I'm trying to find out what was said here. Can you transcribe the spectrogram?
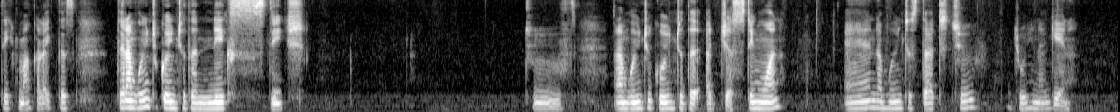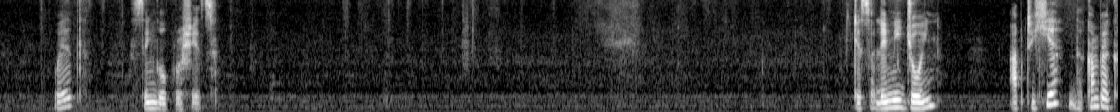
stitch marker like this. Then I'm going to go into the next stitch. To I'm going to go into the adjusting one. And I'm going to start to join again with single crochets. Okay so let me join up to here then come back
